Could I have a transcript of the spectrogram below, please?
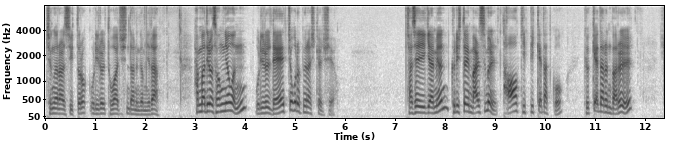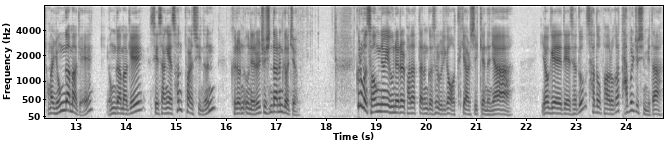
증언할 수 있도록 우리를 도와주신다는 겁니다. 한마디로 성령은 우리를 내 쪽으로 변화시켜 주세요. 자세히 얘기하면 그리스도의 말씀을 더 깊이 깨닫고 그 깨달은 바를 정말 용감하게 용감하게 세상에 선포할 수 있는 그런 은혜를 주신다는 거죠. 그러면 성령의 은혜를 받았다는 것을 우리가 어떻게 알 수 있겠느냐? 여기에 대해서도 사도 바로가 답을 주십니다.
